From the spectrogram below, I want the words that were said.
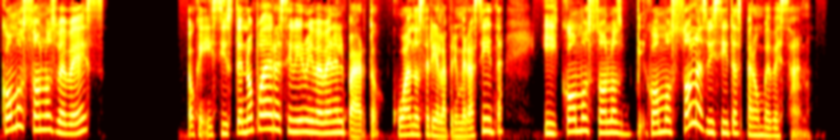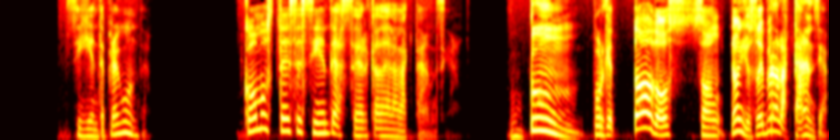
¿Cómo son los bebés? Ok, y si usted no puede recibir mi bebé en el parto, ¿cuándo sería la primera cita? ¿Y cómo son, los, cómo son las visitas para un bebé sano? Siguiente pregunta. ¿Cómo usted se siente acerca de la lactancia? ¡Boom! Porque todos son, no, yo soy prolactancia,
